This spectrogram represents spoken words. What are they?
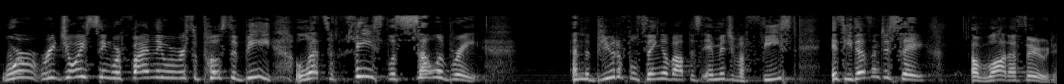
we're rejoicing, we're finally where we're supposed to be. Let's feast, let's celebrate. And the beautiful thing about this image of a feast is he doesn't just say a lot of food.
